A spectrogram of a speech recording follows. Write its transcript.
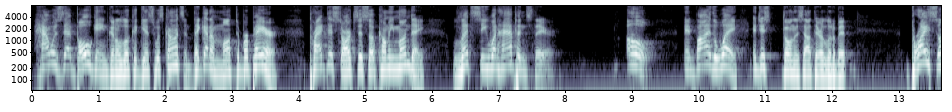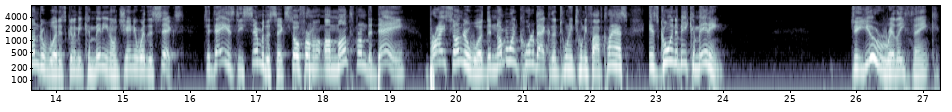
How is that bowl game going to look against Wisconsin? They got a month to prepare. Practice starts this upcoming Monday. Let's see what happens there. Oh, and by the way, and just throwing this out there a little bit, Bryce Underwood is going to be committing on January the 6th. Today is December the 6th. So, from a month from today, Bryce Underwood, the number one quarterback in the 2025 class, is going to be committing. Do you really think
